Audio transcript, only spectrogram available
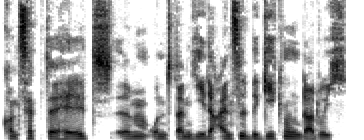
Konzepte hält ähm, und dann jede einzelne Begegnung dadurch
